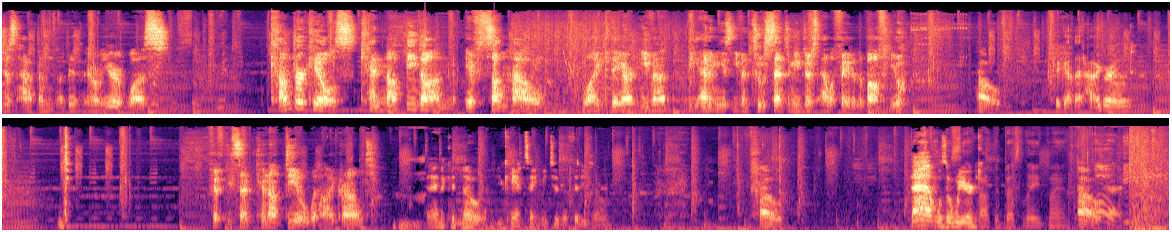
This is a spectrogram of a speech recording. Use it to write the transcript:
just happened a bit earlier was counter kills cannot be done if somehow, like, they are even the enemy is even two centimeters elevated above you. Oh, They got that high ground. 50 Cent cannot deal with high ground. Hmm. Anakin, no, you can't take me to the 50 zone. Oh, that was a weird. About the best laid plan. Oh, okay. Oh,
